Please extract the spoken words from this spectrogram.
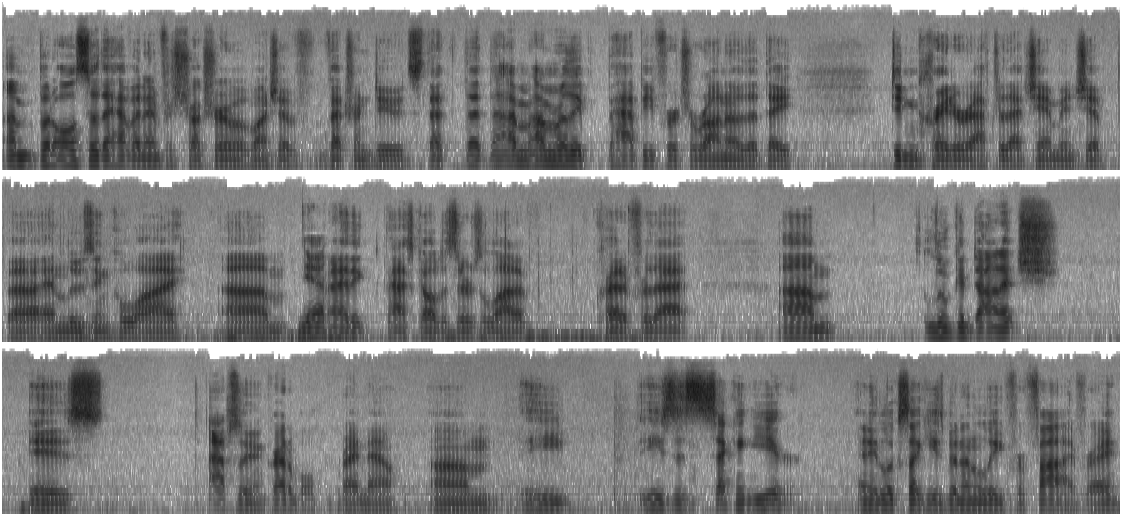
Um, but also they have an infrastructure of a bunch of veteran dudes. That that I'm I'm really happy for Toronto that they didn't crater after that championship uh, and losing Kawhi. Um, Yeah. and I think Pascal deserves a lot of credit for that. Um, Luka Doncic is absolutely incredible right now. Um, he he's his second year, and he looks like he's been in the league for five. Right?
